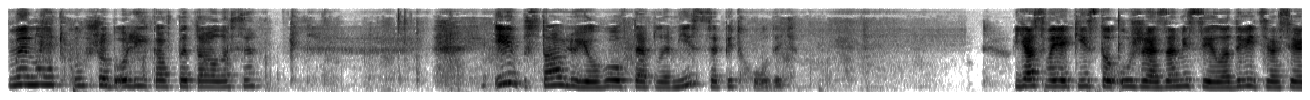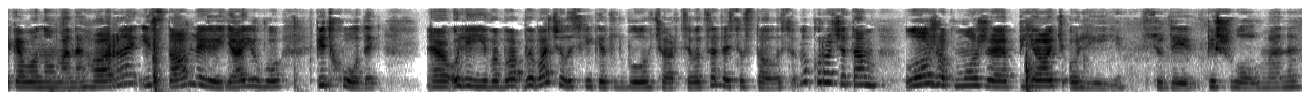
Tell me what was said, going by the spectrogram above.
минутку, щоб олійка впиталася. І ставлю його в тепле місце, підходить. Я своє кісто уже замісила. Дивіться, ось яке воно в мене гарне, і ставлю я його підходить. Е, Олії, ви, бачили, скільки тут було в чарці? Оце десь осталося. Ну, коротше, там ложок, може, 5 олії сюди пішло в мене.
